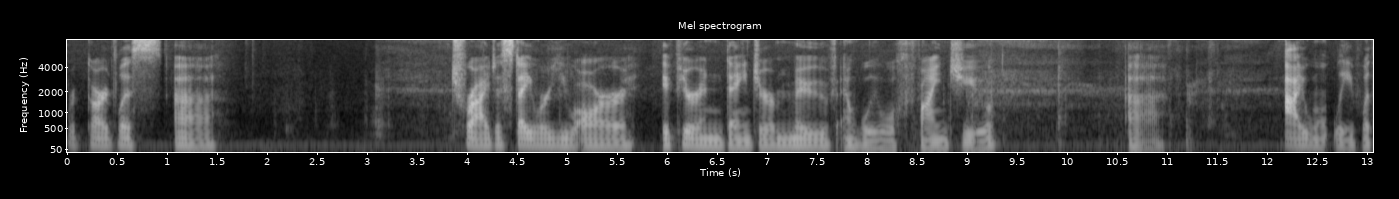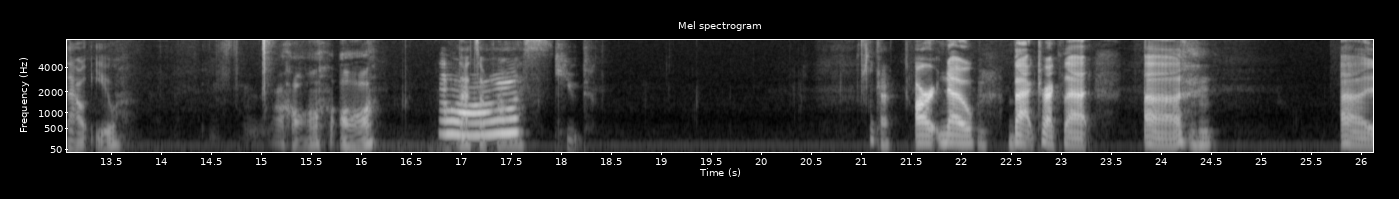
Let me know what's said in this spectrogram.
regardless, uh try to stay where you are. If you're in danger, move and we will find you. Uh I won't leave without you. aw, aw, That's a promise. cute. Okay. Or no, backtrack that. Uh uh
